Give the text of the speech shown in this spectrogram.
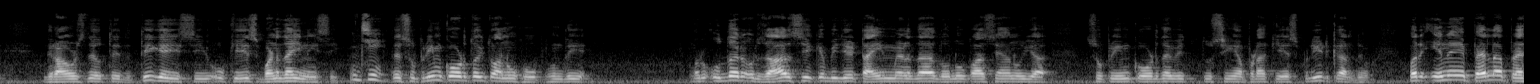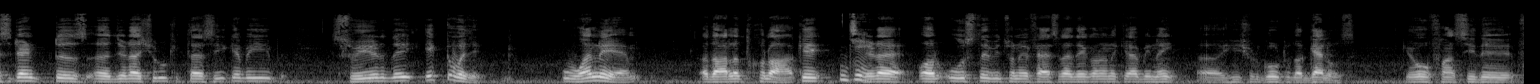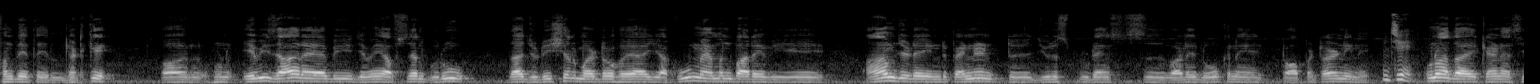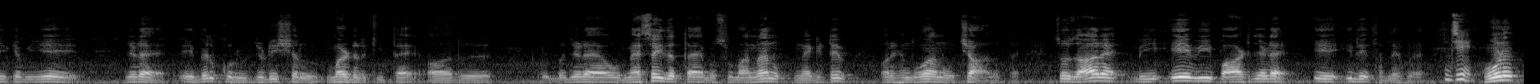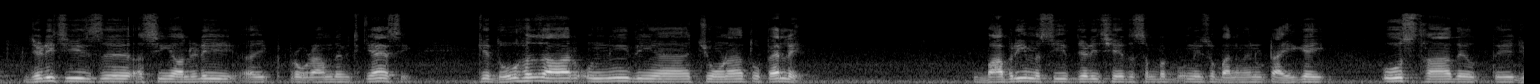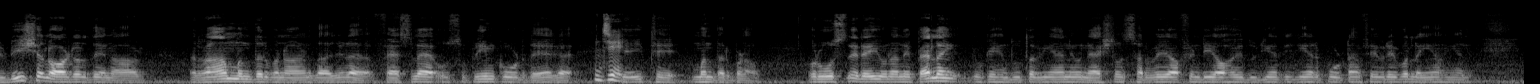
ਗਰਾਊਂਡਸ ਦੇ ਉੱਤੇ ਦਿੱਤੀ ਗਈ ਸੀ ਉਹ ਕੇਸ ਬਣਦਾ ਹੀ ਨਹੀਂ ਸੀ। ਜੀ। ਤੇ ਸੁਪਰੀਮ ਕੋਰਟ ਤੋਂ ਹੀ ਤੁਹਾਨੂੰ ਹੋਪ ਹੁੰਦੀ ਹੈ। ਔਰ ਉਧਰ ਉਰਜ਼ਾਰ ਸੀ ਕਿ ਵੀ ਜੇ ਟਾਈਮ ਮਿਲਦਾ ਦੋਨੋਂ ਪਾਸਿਆਂ ਨੂੰ ਜਾਂ ਸੁਪਰੀਮ ਕੋਰਟ ਦੇ ਵਿੱਚ ਤੁਸੀਂ ਆਪਣਾ ਕੇਸ ਪਲੀਟ ਕਰ ਦਿਓ ਪਰ ਇਹਨੇ ਪਹਿਲਾ ਪ੍ਰੈਜ਼ੀਡੈਂਟ ਜਿਹੜਾ ਸ਼ੁਰੂ ਕੀਤਾ ਸੀ ਕਿ ਵੀ ਸਵੇਰ ਦੇ 1 ਵਜੇ 1 am ਅਦਾਲਤ ਖੁਲਾ ਕੇ। ਜਿਹੜਾ ਔਰ ਉਸ ਦੇ ਵਿੱਚ ਉਹਨੇ ਫੈਸਲਾ ਦੇ ਕੇ ਉਹਨਾਂ ਨੇ ਕਿਹਾ ਵੀ ਨਹੀਂ ਹੀ ਸ਼ੁੱਡ ਗੋ ਟੂ ਦਾ ਗੈਲੋਸ ਕਿ ਉਹ ਫਾਂਸੀ ਦੇ ਫੰਦੇ ਤੇ ਲਟਕੇ ਔਰ ਹੁਣ ਇਹ ਵੀ ਜ਼ਾਹਰ ਹੈ ਵੀ ਜਿਵੇਂ ਅਫਜ਼ਲ ਗੁਰੂ ਦਾ ਜੁਡੀਸ਼ੀਅਲ ਮਰਡਰ ਹੋਇਆ ਯਾਕੂਬ ਮੈਮਨ ਬਾਰੇ ਵੀ ਇਹ ਆਮ ਜਿਹੜੇ ਇੰਡੀਪੈਂਡੈਂਟ ਜੂਰਿਸਪ੍ਰੂਡੈਂਸ ਵਾਲੇ ਲੋਕ ਨੇ ਟਾਪ ਅਟਾਰਨੀ ਨੇ ਜੀ। ਉਹਨਾਂ ਦਾ ਇਹ ਕਹਿਣਾ ਸੀ ਕਿ ਵੀ ਇਹ ਜਿਹੜਾ ਇਹ ਬਿਲਕੁਲ ਜੁਡੀਸ਼ੀਅਲ ਮਰਡਰ ਕੀਤਾ ਹੈ ਔਰ ਜਿਹੜਾ ਉਹ ਮੈਸੇਜ ਦਿੱਤਾ ਹੈ ਮੁਸਲਮਾਨਾਂ ਨੂੰ 네ਗੇਟਿਵ ਔਰ ਹਿੰਦੂਆਂ ਨੂੰ ਚਾਹ ਦਿੱਤਾ ਹੈ। ਸੋ ਜ਼ਾਹਰ ਹੈ ਵੀ ਇਹ ਵੀ ਪਾਰਟ ਜਿਹੜਾ ਇਹ ਇਹਦੇ ਥੱਲੇ ਹੋਇਆ ਜੀ। ਹੁਣ ਜਿਹੜੀ ਚੀਜ਼ ਅਸੀਂ ਆਲਰੇਡੀ ਇੱਕ ਪ੍ਰੋਗਰਾਮ ਦੇ ਵਿੱਚ ਕਿਹਾ ਸੀ ਕਿ 2019 ਦੀਆਂ ਚੋਣਾਂ ਤੋਂ ਪਹਿਲੇ ਬਾਬਰੀ ਮਸਜਿਦ ਜਿਹੜੀ 6 ਦਸੰਬਰ 1992 ਨੂੰ ਢਾਈ ਗਈ ਉਸ ਥਾਂ ਦੇ ਉੱਤੇ ਜੁਡੀਸ਼ੀਅਲ ਆਰਡਰ ਦੇ ਨਾਲ ਰਾਮ ਮੰਦਿਰ ਬਣਾਉਣ ਦਾ ਜਿਹੜਾ ਫੈਸਲਾ ਹੈ ਉਹ ਸੁਪਰੀਮ ਕੋਰਟ ਦੇਗਾ ਜੀ। ਕਿ ਇੱਥੇ ਮੰਦਿਰ ਬਣਾਓ ਔਰ ਉਸ ਦੇ ਲਈ ਉਹਨਾਂ ਨੇ ਪਹਿਲਾਂ ਹੀ ਕਿਉਂਕਿ ਹਿੰਦੂ ਤਵੀਆਂ ਨੇ ਉਹ ਨੈਸ਼ਨਲ ਸਰਵੇ ਆਫ ਇੰਡੀਆ ਹੋਏ ਦੂਜੀਆਂ ਤੀਜੀਆਂ ਰਿਪੋਰਟਾਂ ਫੇਵਰੇਬਲ ਲਈਆਂ ਹੋਈਆਂ ਨੇ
